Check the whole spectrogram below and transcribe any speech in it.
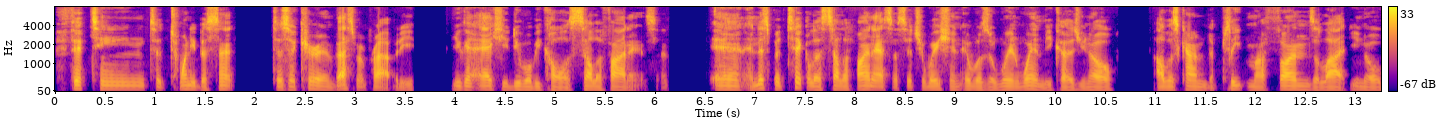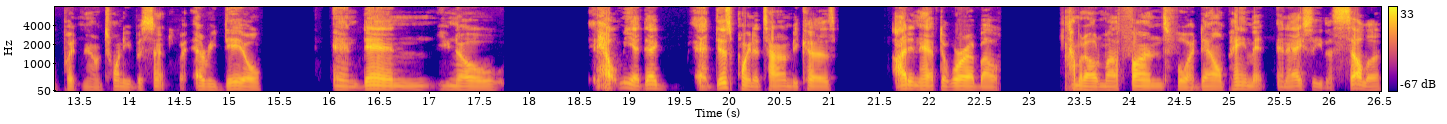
15 to 20% to secure investment property, you can actually do what we call seller financing. And in this particular seller financing situation, it was a win-win because, you know, I was kind of depleting my funds a lot, you know, putting down 20% for every deal and then you know it helped me at that at this point in time because I didn't have to worry about coming out of my funds for a down payment. And actually, the seller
